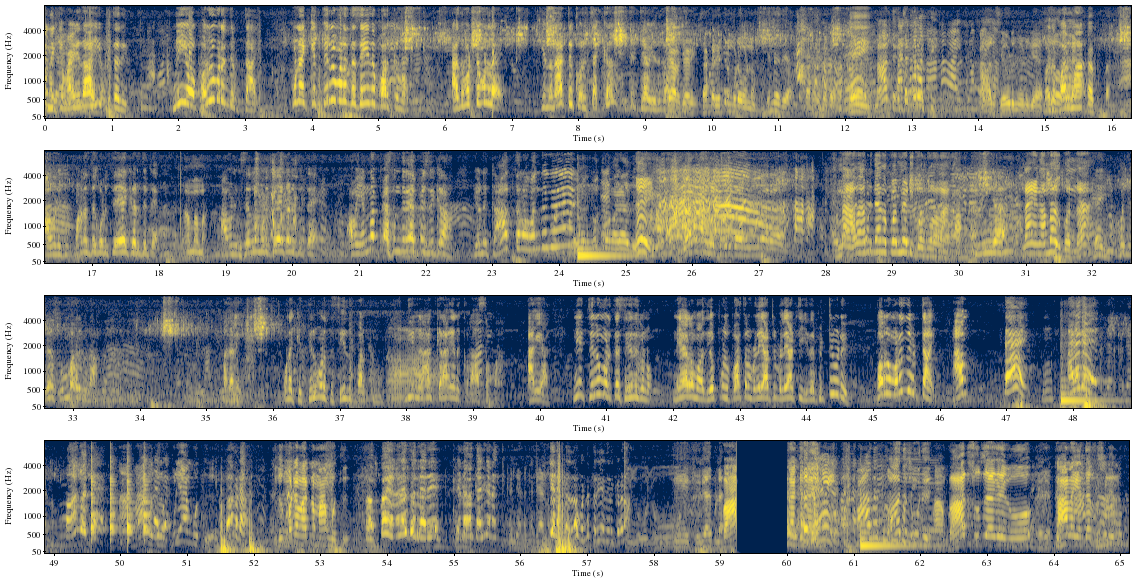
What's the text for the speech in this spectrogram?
எனக்கு வயதாகி விட்டது. நீயோ பருவமடைந்து விட்டாய். உனக்கு திருமணத்தை செய்து பார்க்கணும். அது மட்டுமல்ல இந்த நாட்டுக்கு ஒரு சக்கரவர்த்தி தேவை அவனுக்கு பணத்தை கொடுத்தே கெடுத்துட்டேன். ஆமாமா அவனுக்கு செல்லம் கொடுத்தே கெடுத்துட்டேன். அவன் என்ன பேசணும் தெரியாது பேசிருக்கான் எனக்கு ஆத்திரம் வந்தது. மூத்திரம் வராது. சும்மா அவன் அப்படிதாங்க பொம்மையாட்டி பிறந்தவன் அவன். நீங்க நான் எங்க அம்மாவுக்கு பிறந்தேன். டேய் கொஞ்ச நேரம் சும்மா இருக்குடா மகளே உனக்கு திருமணத்தை செய்து பார்க்கணும். நீ நாட்களாக எனக்கு ஒரு ஆசைமா ஆகையா நீ திருமணத்தை செய்துக்கணும். நேரம் அது எப்பொழுது பார்த்தாலும் விளையாட்டு விளையாட்டு இதை விட்டு விடு பருவம் அடைந்து விட்டாய். ஆம். டேய் அழகே. தெரியாது. பிள்ளை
